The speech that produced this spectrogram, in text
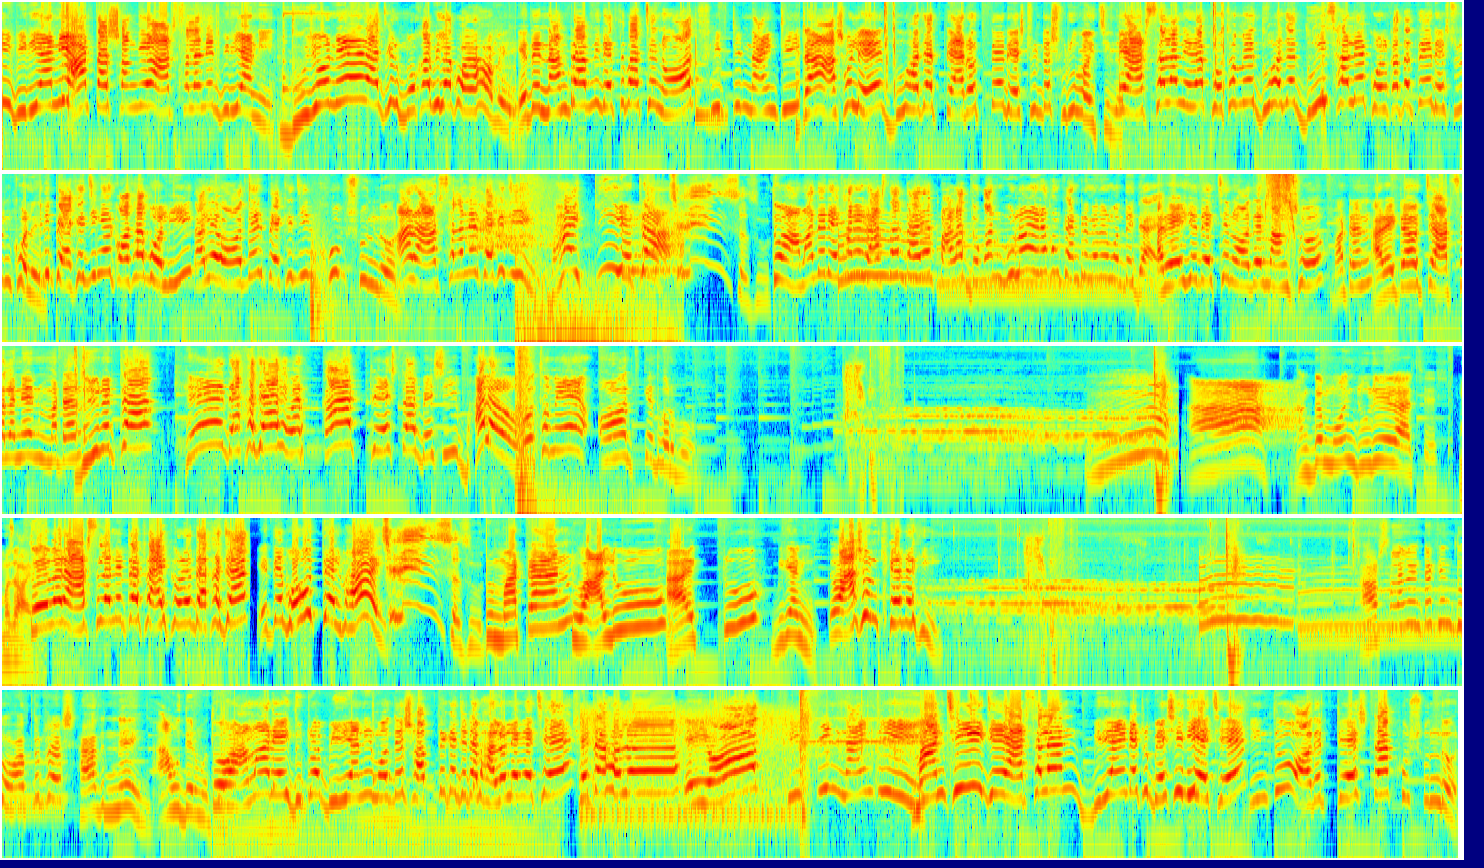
Ninety biryani আর তার সঙ্গে আরসালানের বিরিয়ানি। দুজনের আজকের মোকাবিলা করা হবে। এদের নামটা আপনি দেখতে পাচ্ছেন অথ ফিফটিন নাইনটি এটা আসলে দু হাজার তেরোতে রেস্টুরেন্টটা শুরু হয়েছিল। এই আরসালান এরা প্রথমে দু দুই সালে কলকাতাতে রেস্টুরেন্ট খোলে। যদি প্যাকেজিং এর কথা বলি, তাহলে ওদের প্যাকেজিং খুব সুন্দর। আর আরসালানের প্যাকেজিং ভাই, কি এটা? তো আমাদের এখানে যায় আর এই যে দেখছেন ওদের মাংস মাটন। আর এটা হচ্ছে আটসালানের মাটন। দুজনেরটা খেয়ে দেখা যাক এবার কার টেস্টটা বেশি ভালো। প্রথমে অদকে ধরবো। আহ, একদম মন জুড়িয়ে গেছে। मजा তো এবার আর্সেলানেরটা ট্রাই করে দেখা যাক। এতে বহুত তেল ভাই। একটু মাটন একটু আলু আর একটু বিরিয়ানি। তো আসুন খেয়ে দেখি। আর্সেলানেরটা কিন্তু অতটা স্বাদ নেই। আউদের মতো তো আমার এই দুটো বিরিয়ানির মধ্যে সব থেকে যেটা ভালো লেগেছে সেটা হলো এই অফ ফিফটিন নাইনটি মানছি যে আর্সালান বিরিয়ানিটা একটু বেশি দিয়েছে কিন্তু ওদের টেস্টটা খুব সুন্দর।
